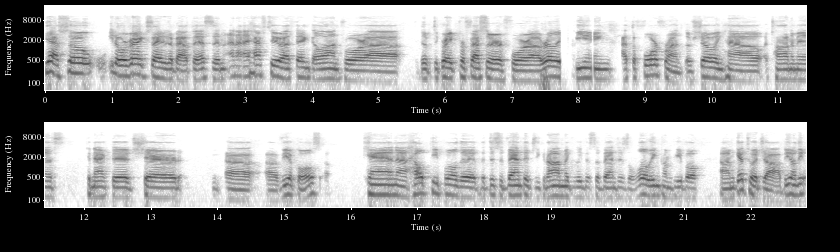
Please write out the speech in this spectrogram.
Yeah, so you know we're very excited about this, and and I have to uh, thank Alan for uh, the, the great professor for uh, really being at the forefront of showing how autonomous, connected, shared uh, uh, vehicles can uh, help people the the disadvantaged, economically disadvantaged, the low income people um, get to a job. You know the,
